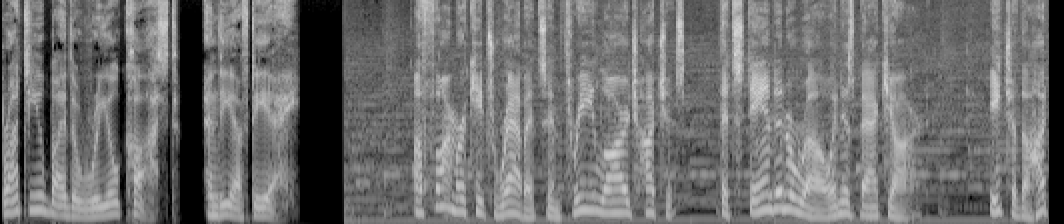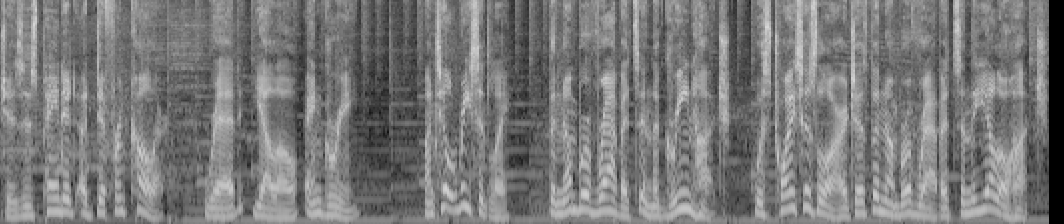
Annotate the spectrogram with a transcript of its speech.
Brought to you by The Real Cost and the FDA. A farmer keeps rabbits in three large hutches that stand in a row in his backyard. Each of the hutches is painted a different color red, yellow, and green. Until recently, the number of rabbits in the green hutch was twice as large as the number of rabbits in the yellow hutch.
